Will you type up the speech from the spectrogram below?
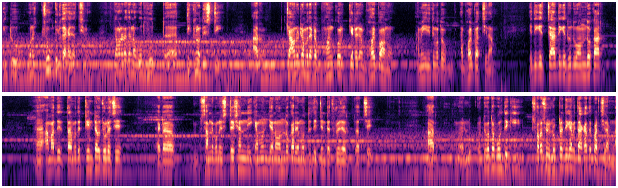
কিন্তু ওনার চোখ দুটো দেখা যাচ্ছিল। কেমন একটা যেন অদ্ভুত তীক্ষ্ণ দৃষ্টি। আর চাউনিটার মধ্যে একটা ভয়ঙ্কর কি একটা যেন ভয় পাওয়ানো। আমি রীতিমতো ভয় পাচ্ছিলাম। এদিকে চারদিকে ধুধু অন্ধকার। আমাদের তার মধ্যে ট্রেনটাও চলেছে। একটা সামনে কোনো স্টেশন নেই, কেমন যেন অন্ধকারের মধ্যে দিয়ে ট্রেনটা ছুটে যাচ্ছে। আর সত্যি কথা বলতে কি, সরাসরি লোকটার দিকে আমি তাকাতে পারছিলাম না।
